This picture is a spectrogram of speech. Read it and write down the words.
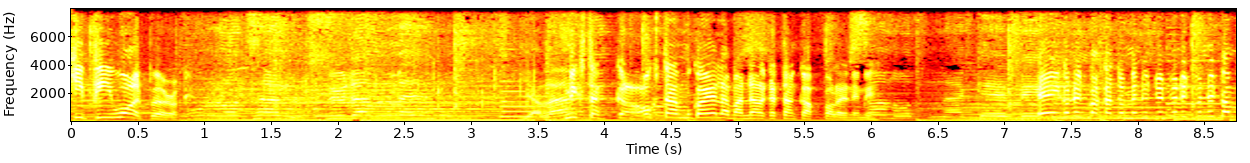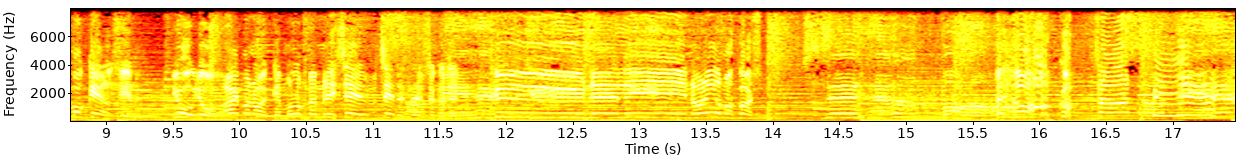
Pipi Wahlberg. Miksi tää, onks tää mukaan elämän nälkä tän kappaleen nimi? Eikö nyt mä katson, nyt, nyt, nyt, nyt mä mokelsin. Joo, joo, aivan oikein. Mulla meni se, se, se, se, se, se. Kyyneliin on ilmakos. Se helppoa on. Onko oot mie?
